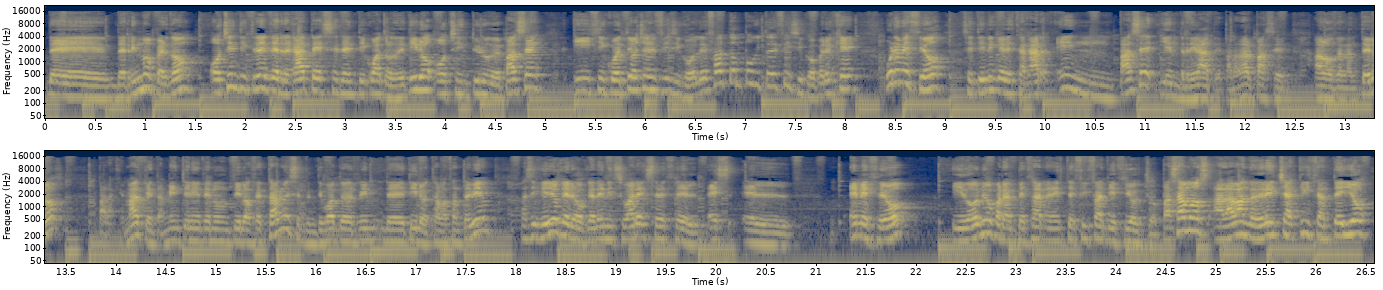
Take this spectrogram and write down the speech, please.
de, de, ritmo, perdón, 83 de regate, 74 de tiro, 81 de pase y 58 de físico. Le falta un poquito de físico, pero es que un MCO se tiene que destacar en pase y en regate para dar pase a los delanteros para que marquen. También tiene que tener un tiro aceptable, 74 de, tiro está bastante bien. Así que yo creo que Denis Suárez es el, es el MCO idóneo para empezar en este FIFA 18. Pasamos a la banda derecha, Cristian Tello,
